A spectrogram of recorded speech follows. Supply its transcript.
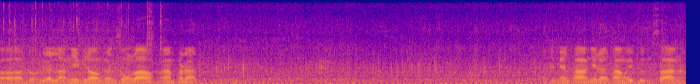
เอ่อตัวเรือนหลังนี้พี่น้องเรือนทรงลาวงามขนาดอาจจะแม่นทางนี่แหละทางไปบึงสร้างอะ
